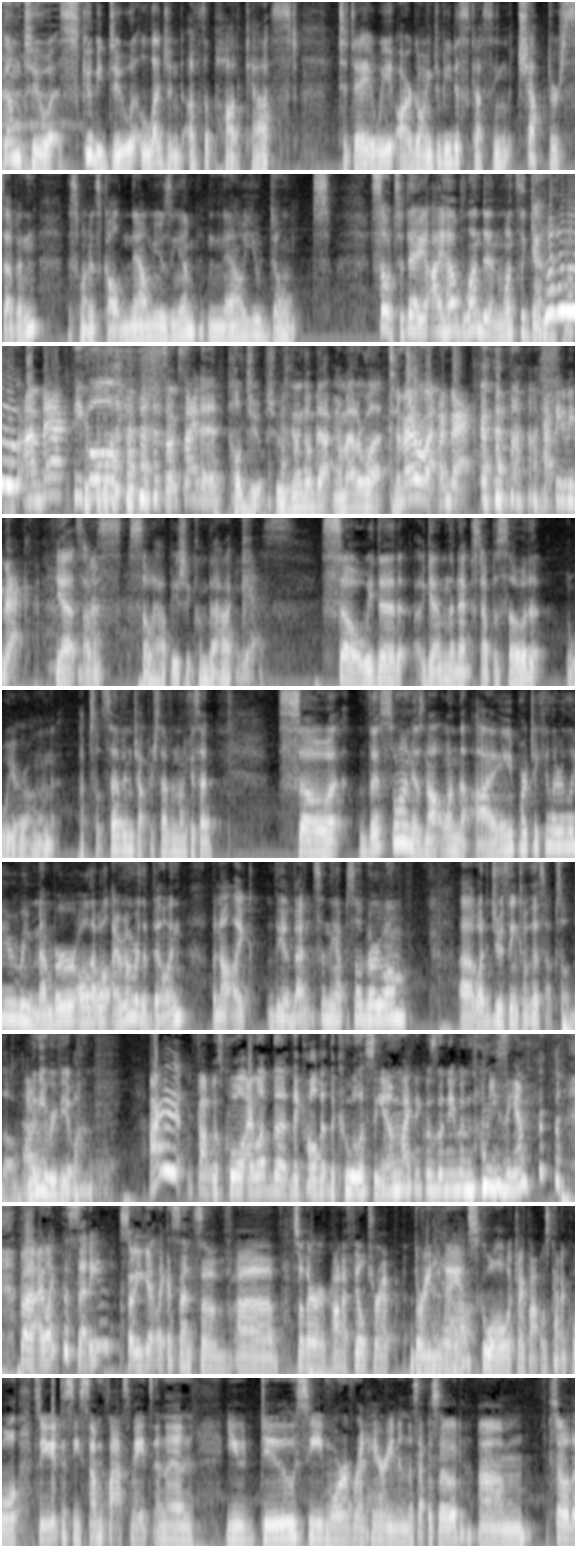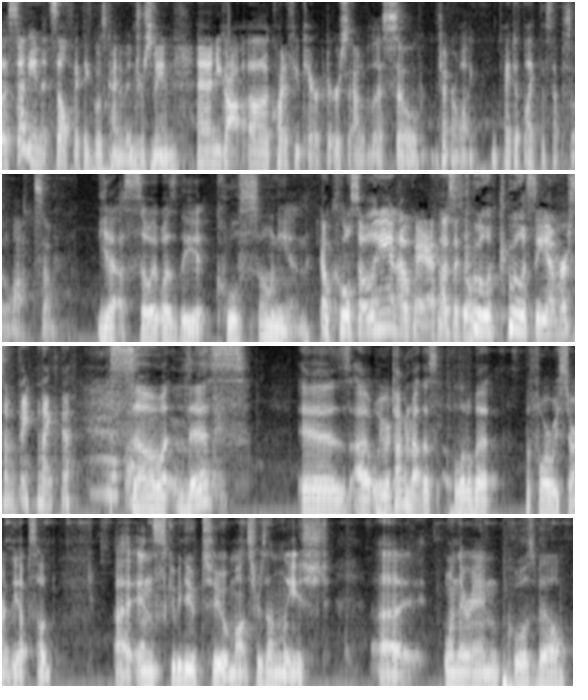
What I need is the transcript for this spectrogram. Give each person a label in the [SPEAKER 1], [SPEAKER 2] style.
[SPEAKER 1] Welcome to Scooby Doo Legend of the Podcast. Today we are going to be discussing Chapter 7. This one is called Now Museum, Now You Don't. So today I have London once again.
[SPEAKER 2] Woohoo! I'm back, people. so excited.
[SPEAKER 1] Told you she was gonna come back no matter what.
[SPEAKER 2] No matter what, I'm back. Happy to be back.
[SPEAKER 1] Yes, I was so happy she'd come back.
[SPEAKER 2] Yes.
[SPEAKER 1] So we did again the next episode. We are on episode seven, chapter seven, like I said. So this one is not one that I particularly remember all that well. I remember the villain, but not like the events in the episode very well. Uh, what did you think of this episode, though? Mini review.
[SPEAKER 2] I thought it was cool. I love the they called it the Cooliseum, I think was the name of the museum. but I like the setting. So you get like a sense of uh so they're on a field trip during the day at school, which I thought was kind of cool. So you get to see some classmates and then you do see more of Red Herring in this episode. Um so the setting itself, I think, was kind of interesting, and you got uh, quite a few characters out of this. So in general, I I did like this episode a lot. So
[SPEAKER 1] yes, so it was the Coolsonian.
[SPEAKER 2] Oh, cool Solian? Okay, I thought it was a cool Cooliseum or something like that.
[SPEAKER 1] So this is uh, we were talking about this a little bit before we started the episode. Uh, in Scooby Doo 2, Monsters Unleashed, uh, when they're in Coolsville.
